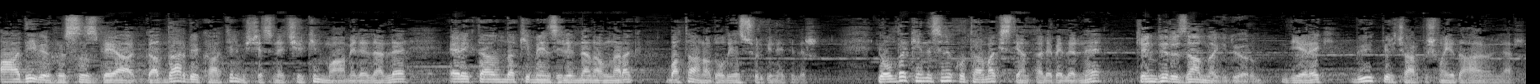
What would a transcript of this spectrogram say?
adi bir hırsız veya gaddar bir katilmişçesine çirkin muamelelerle Erek Dağı'ndaki menzilinden alınarak Batı Anadolu'ya sürgün edilir. Yolda kendisini kurtarmak isteyen talebelerine Kendi rızamla gidiyorum. diyerek büyük bir çarpışmayı daha önler.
